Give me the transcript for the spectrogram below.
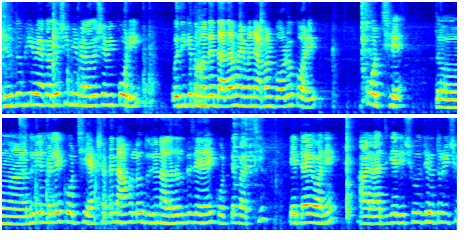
যেহেতু ভীম একাদশী ভীম একাদশী আমি করি, ওইদিকে তোমাদের দাদা ভাই মানে আমার বড় করে, করছে। তো দুজন মিলেই করছি, একসাথে না হলেও দুজন আলাদা আলাদা জায়গায় করতে পারছি, এটাই অনেক। আর আজকে রিশু যেহেতু রিশু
